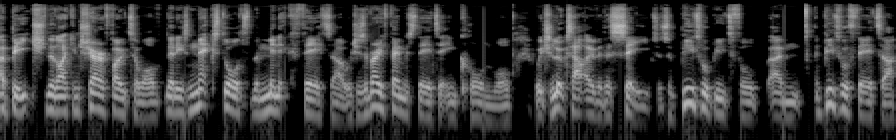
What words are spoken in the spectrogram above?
a beach that I can share a photo of that is next door to the Minack Theatre, which is a very famous theatre in Cornwall, which looks out over the sea. So it's a beautiful, beautiful, um, beautiful theatre.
